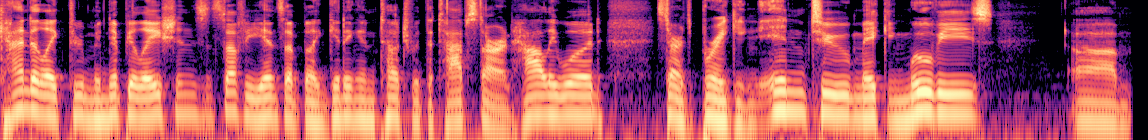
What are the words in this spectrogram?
kind of like through manipulations and stuff, he ends up like getting in touch with the top star in Hollywood, starts breaking into making movies. Um,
